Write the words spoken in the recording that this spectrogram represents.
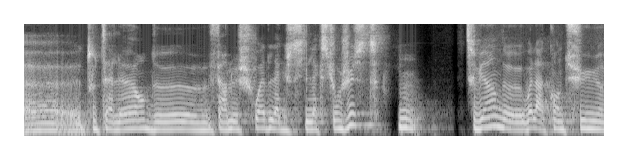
euh, tout à l'heure de faire le choix de l'ac- l'action juste. Tu te souviens de voilà quand tu euh,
